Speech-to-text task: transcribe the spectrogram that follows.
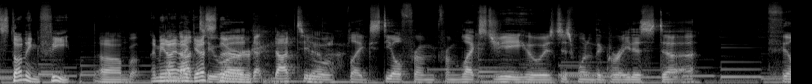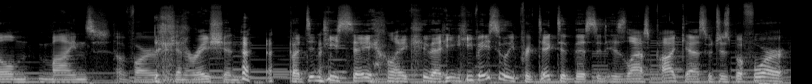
stunning feat. Um, I mean, Well, I, I guess to, they're uh, not, not to yeah. like steal from from Lex G, who is just one of the greatest uh, film minds of our generation. but didn't he say like that? He he basically predicted this in his last podcast, which is before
